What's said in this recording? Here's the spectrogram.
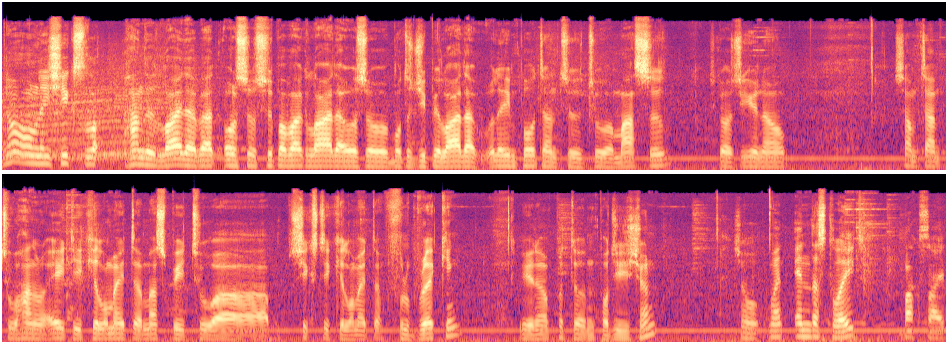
Not only 600 rider, but also superbike rider, also MotoGP rider, really important to, to a muscle because you know sometimes 280 kilometer must be to uh, 60 kilometer full braking, you know, put on position. So when in the straight, backside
